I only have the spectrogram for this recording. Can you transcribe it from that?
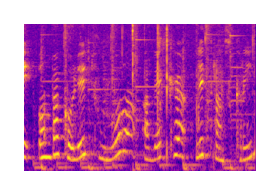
Et on va coller toujours avec les transcrits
